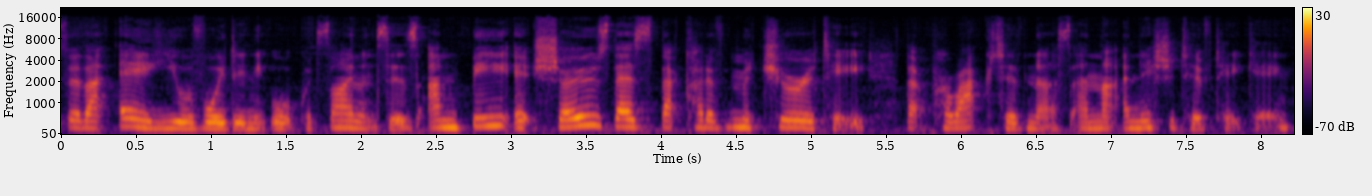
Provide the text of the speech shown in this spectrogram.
so that A, you avoid any awkward silences, and B, it shows there's that kind of maturity, that proactiveness, and that initiative taking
